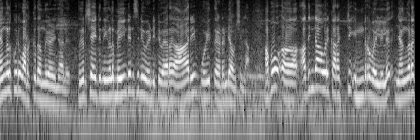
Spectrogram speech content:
ഞങ്ങൾക്കൊരു വർക്ക് തന്നു കഴിഞ്ഞാൽ തീർച്ചയായിട്ടും നിങ്ങൾ മെയിന്റനൻസിന് വേണ്ടിയിട്ട് വേറെ ആരെയും പോയി തേടേണ്ട ആവശ്യമില്ല. അപ്പോൾ അതിന്റെ ആ ഒരു കറക്റ്റ് ഇന്റർവെല്ലിൽ ഞങ്ങളുടെ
